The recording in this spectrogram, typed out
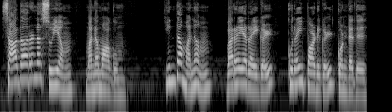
சாதாரண சுயம் மனமாகும். இந்த மனம் வரையறைகள் குறைபாடுகள் கொண்டது.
